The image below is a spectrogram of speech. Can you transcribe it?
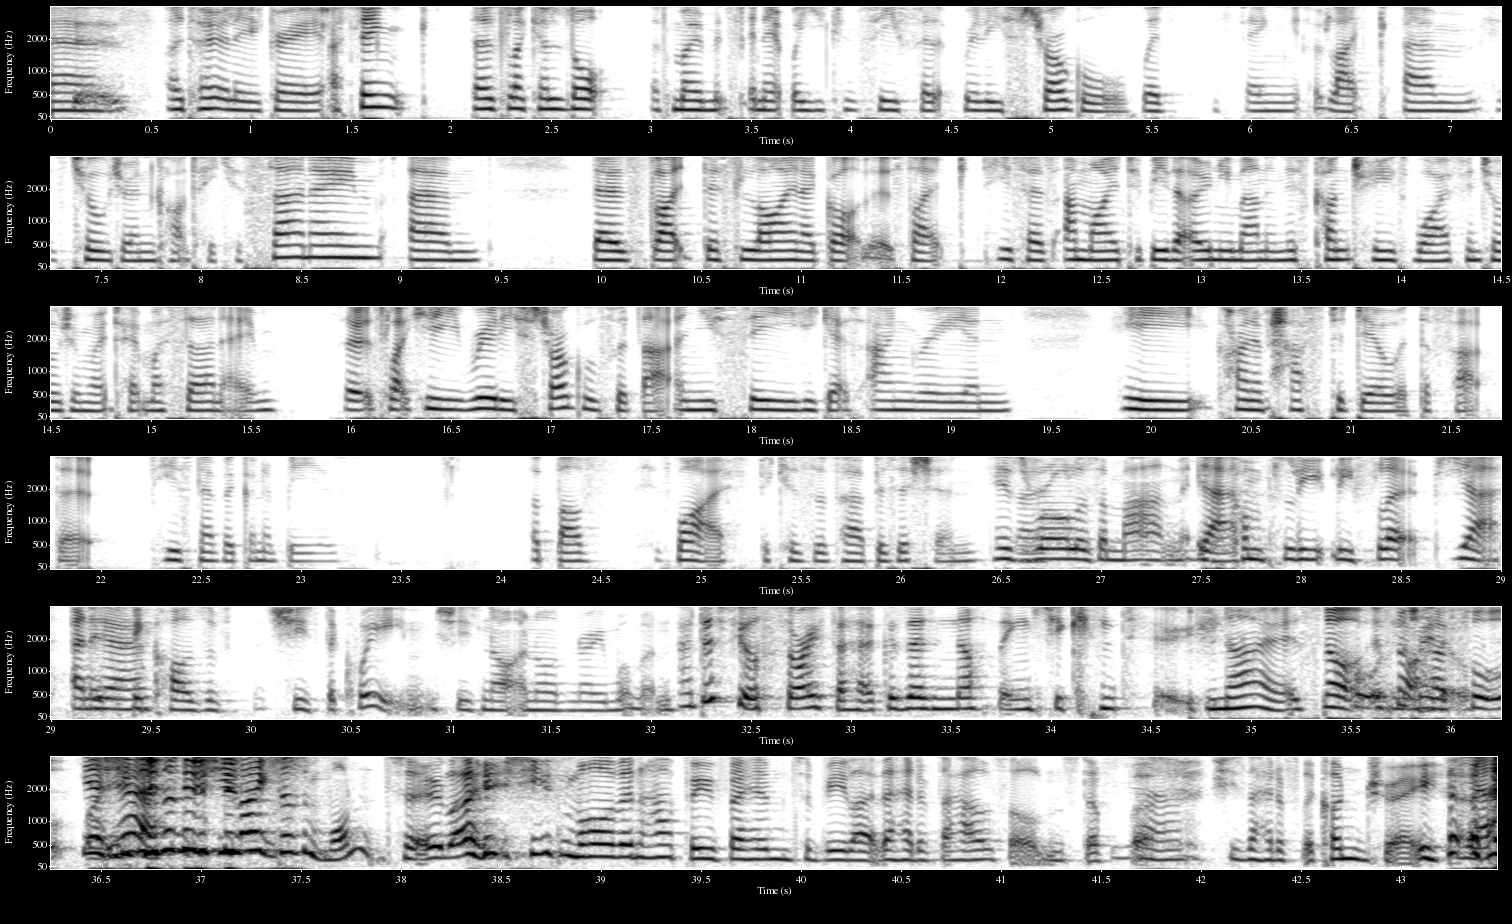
Yeah, I totally agree. I think there's like a lot of moments in it where you can see Philip really struggle with the thing, like um, his children can't take his surname. Um, there's like this line I got that's like, he says, Am I to be the only man in this country whose wife and children won't take my surname? So it's like he really struggles with that. And you see he gets angry and he kind of has to deal with the fact that he's never going to be as above his wife because of her position. His So- role as a man Yeah. is completely flipped. Yeah. And it's Yeah. because of she's the queen. She's not an ordinary woman. I just feel sorry for her because there's nothing she can do. No, it's not. Caught It's not her fault. Yeah, Like- she doesn't. She like doesn't want to. Like she's more than happy for him to be like the head of the household and stuff. But Yeah. she's the head of the country. Yeah.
